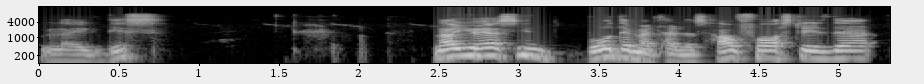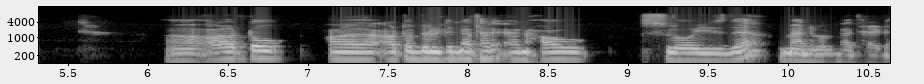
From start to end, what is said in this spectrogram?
like this. Now you have seen both the methods. How fast is the uh, auto uh, auto build method and how slow is the manual method?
